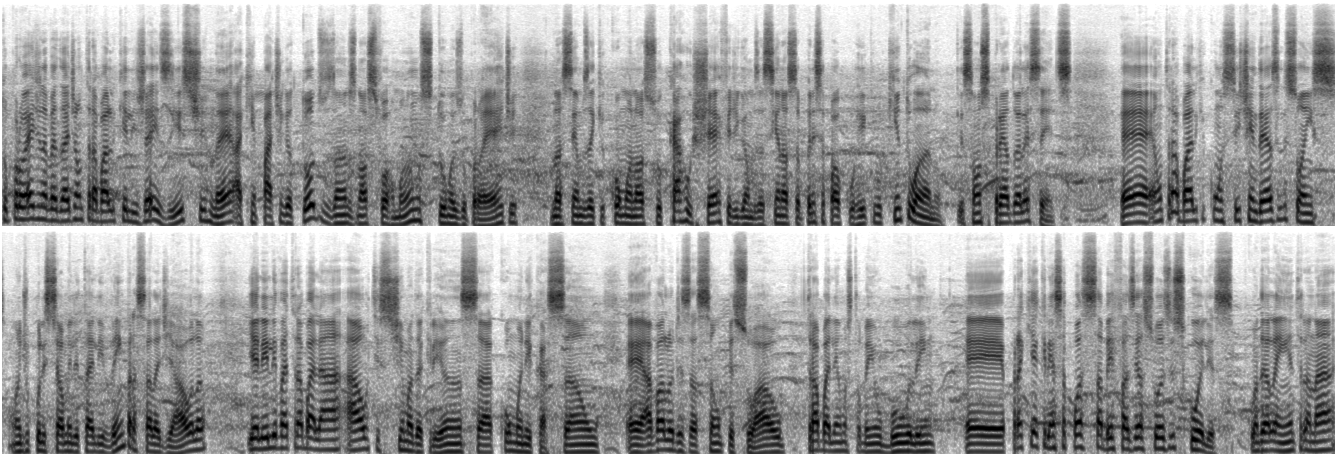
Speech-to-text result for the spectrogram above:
O ProERD, na verdade, é um trabalho que ele já existe. Né? Aqui em Patinga, todos os anos, nós formamos turmas do ProERD. Nós temos aqui como nosso carro-chefe, digamos assim, nosso principal currículo, quinto ano, que são os pré-adolescentes. É, é, um trabalho que consiste em 10 lições, onde o policial militar ele vem para a sala de aula e ali ele vai trabalhar a autoestima da criança, a comunicação, é, a valorização pessoal. Trabalhamos também o bullying, é, para que a criança possa saber fazer as suas escolhas quando ela entra na,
